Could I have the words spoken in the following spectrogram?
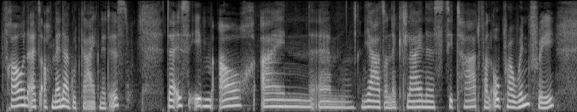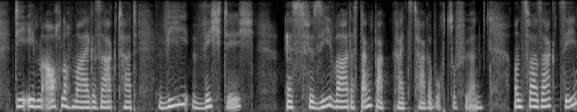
Frauen als auch Männer gut geeignet ist. Da ist eben auch ein, ähm, ja, so ein kleines Zitat von Oprah Winfrey, die eben auch nochmal gesagt hat, wie wichtig es für sie war, das Dankbarkeitstagebuch zu führen. Und zwar sagt sie,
